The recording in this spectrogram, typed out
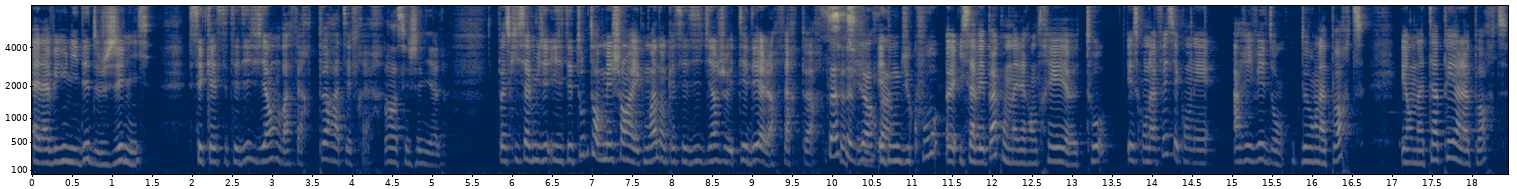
elle avait une idée de génie. C'est qu'elle s'était dit viens, on va faire peur à tes frères. Ah, c'est génial. Parce qu'ils s'amusaient, ils étaient tout le temps méchants avec moi, donc elle s'est dit viens, je vais t'aider à leur faire peur. Ça, Ça, c'est bien. bien. Et ça. donc du coup, euh, ils savaient pas qu'on allait rentrer euh, tôt. Et ce qu'on a fait, c'est qu'on est arrivé dans- devant la porte et on a tapé à la porte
